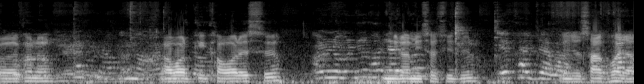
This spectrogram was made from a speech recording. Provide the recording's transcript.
তো এখানে আবার কি খাবার এসছে? নিরামিষ নিরামিষাশীদের এই যে শাক ভাজা।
